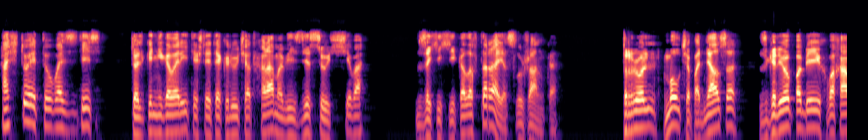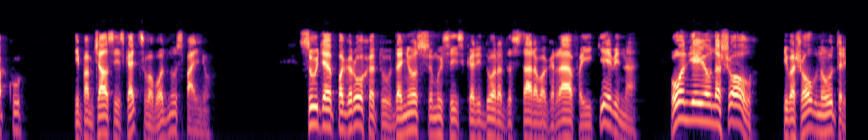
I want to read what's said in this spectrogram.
а что это у вас здесь? Только не говорите, что это ключ от храма вездесущего. Захихикала вторая служанка. Тролль молча поднялся, сгреб обеих в охапку и помчался искать свободную спальню. Судя по грохоту, донесшемуся из коридора до старого графа и Кевина, он ее нашел и вошел внутрь,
